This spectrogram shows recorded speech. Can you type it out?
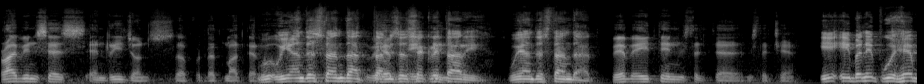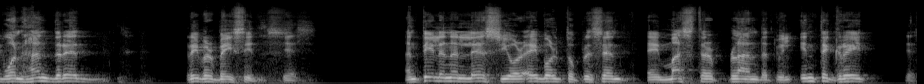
provinces and regions, uh, for that matter. We we understand that, We uh, Mr. 18. Secretary. We understand that. We have 18, Mr. Chair. Mr. Chair. E- even if we have 100 river basins, Yes. Until and unless you are able to present a master plan that will integrate Yes.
